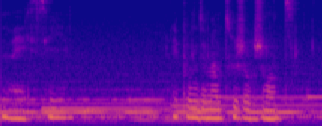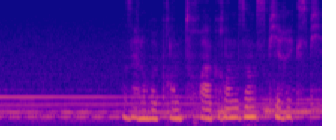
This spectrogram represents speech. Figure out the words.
Mais ici, les paumes de main toujours jointes. Nous allons reprendre trois grandes inspires-expires.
